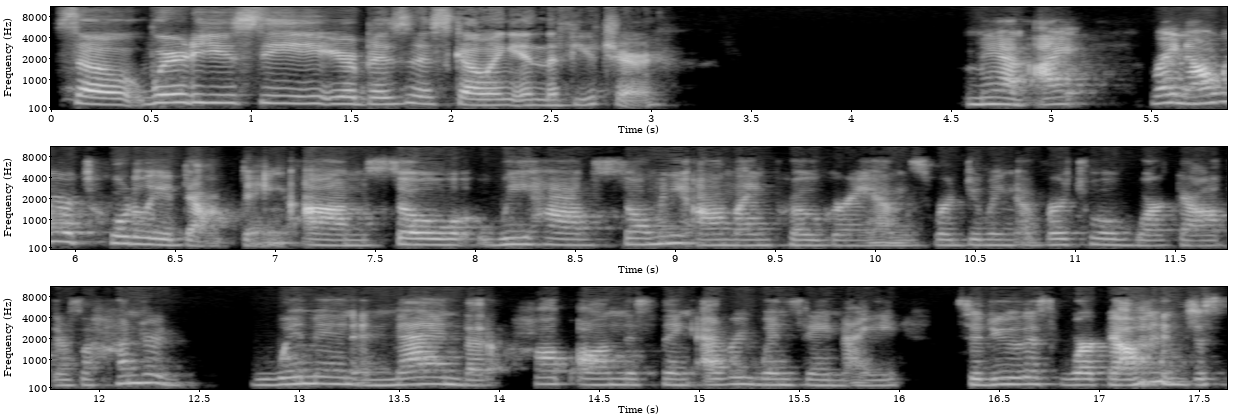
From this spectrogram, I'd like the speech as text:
So, where do you see your business going in the future? Man, I right now we are totally adapting. Um, so we have so many online programs. We're doing a virtual workout. There's a hundred women and men that hop on this thing every Wednesday night to do this workout and just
